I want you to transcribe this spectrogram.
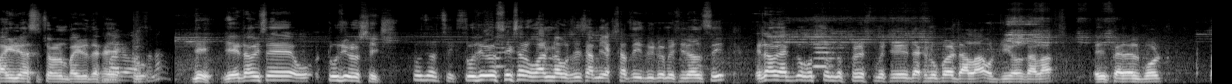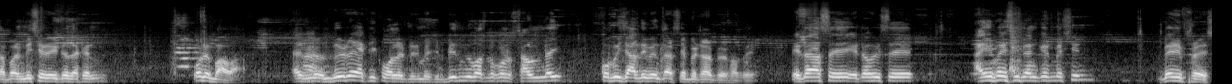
বাইরে আছে চলন বাইরে দেখা বাইরেও একটু। জি যে এটা হচ্ছে two zero six two zero six আর ওয়ান ডাবল সিক্স আমি একসাথেই দুইটা মেশিন আনছি। এটাও একদম অত্যন্ত ফ্রেশ মেশিন দেখেন উপরে ডালা অরিজিনাল ডালা এই প্যানেল বোর্ড তারপর নিচের এইটা দেখেন। ওরে বাবা। একদম দুইটা একই কোয়ালিটির মেশিন বিন্দু মাত্র কোনো সাউন্ড নাই। কপি যা দিবেন তার সে বেটার বের হবে। এটা আছে এটা হচ্ছে আইএফআইসি ব্যাংকের মেশিন ভেরি ফ্রেশ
